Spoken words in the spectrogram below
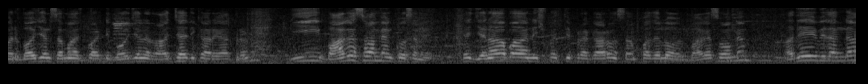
మరి బహుజన సమాజ్ పార్టీ బహుజన రాజ్యాధికార యాత్రను ఈ భాగస్వామ్యం కోసమే. అంటే జనాభా నిష్పత్తి ప్రకారం సంపదలో భాగస్వామ్యం అదేవిధంగా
